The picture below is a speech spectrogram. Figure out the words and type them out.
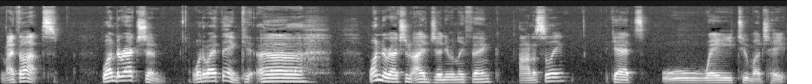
my thoughts. One Direction. What do I think? Uh, One Direction, I genuinely think, honestly, gets way too much hate.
